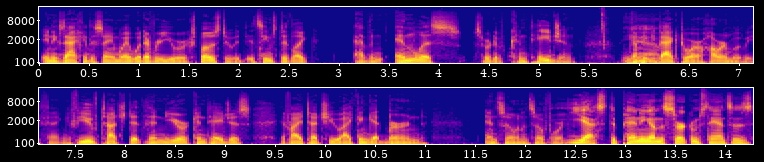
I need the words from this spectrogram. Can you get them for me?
in exactly the same way whatever you were exposed to. It, it seems to like have an endless sort of contagion. Coming Yeah. back to our horror movie thing. If you've touched it, then you're contagious. If I touch you, I can get burned, and so on and so forth. Yes, depending on the circumstances,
